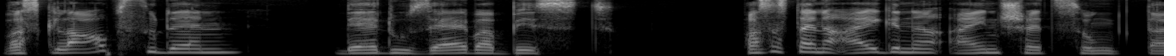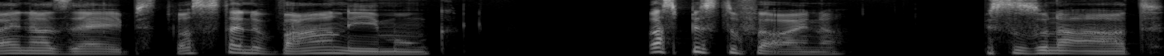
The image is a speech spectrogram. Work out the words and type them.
was glaubst du denn, wer du selber bist? Was ist deine eigene Einschätzung deiner selbst? Was ist deine Wahrnehmung? Was bist du für einer? Bist du so eine Art,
